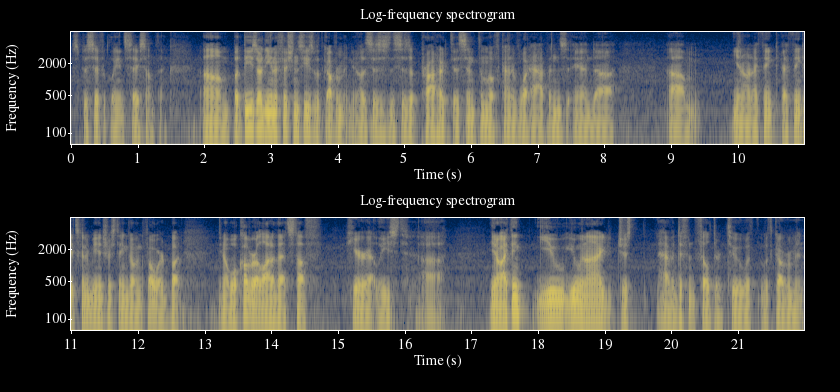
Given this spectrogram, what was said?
specifically and say something. Um, but these are the inefficiencies with government. You know, this is this is a product, a symptom of kind of what happens, and uh, um, you know, and I think I think it's going to be interesting going forward. But you know, we'll cover a lot of that stuff here at least. Uh, you know, I think you you and I just have a different filter too with with government,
